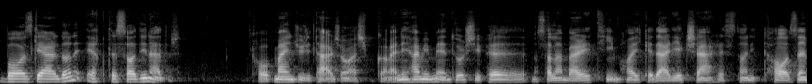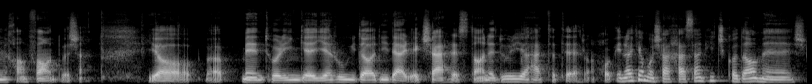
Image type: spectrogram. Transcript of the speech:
بازگردان اقتصادی نداره. خب من اینجوری ترجمهش می‌کنم. یعنی همین mentorship مثلا برای تیم هایی که در یک شهرستانی تازه می‌خوان fund بشن. یا mentoring یه رویدادی در یک شهرستان دوری یا حتی تهران. خب اینا که مشخصا هیچ کدامش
